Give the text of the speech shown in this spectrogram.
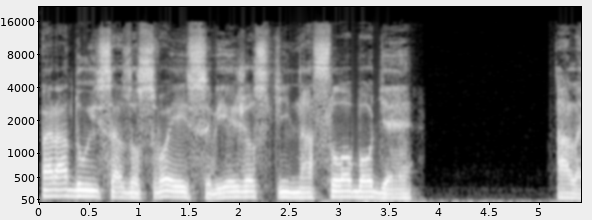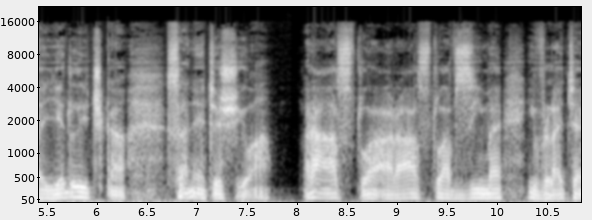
Raduj sa zo svojej sviežosti na slobode. Ale jedlička sa netešila. Rástla a rástla v zime i v lete.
